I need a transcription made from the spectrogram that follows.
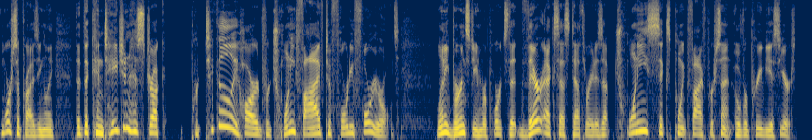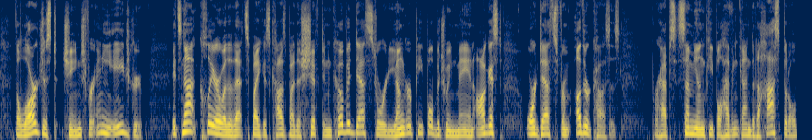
more surprisingly, that the contagion has struck particularly hard for 25 to 44 year olds. Lenny Bernstein reports that their excess death rate is up 26.5% over previous years, the largest change for any age group. It's not clear whether that spike is caused by the shift in COVID deaths toward younger people between May and August or deaths from other causes. Perhaps some young people haven't gone to the hospital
